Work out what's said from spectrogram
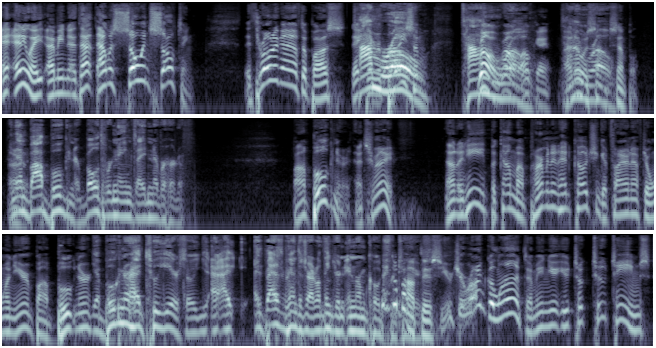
anyway, I mean that that was so insulting. They throw the guy off the bus. They Tom Rowe. Him. Tom Rowe. Rowe. Rowe. Okay, Tom I know it was Rowe. something simple. And All then right. Bob Boughner. Both were names I'd never heard of. Bob Boughner. That's right. Now, did he become a permanent head coach and get fired after one year? Bob Boughner? Yeah, Boughner had two years. So, I, I, as bad as the Panthers are, I don't think you're an interim coach Think about this. You're Gerard Gallant. I mean, you, you took two teams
